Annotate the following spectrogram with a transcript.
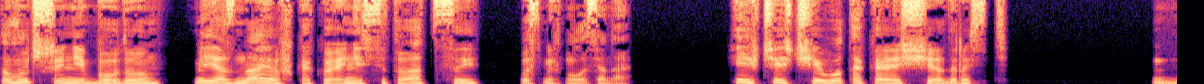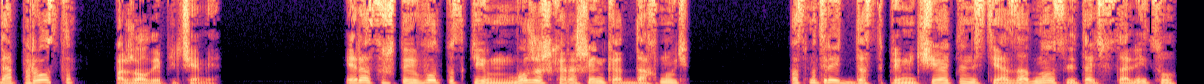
«Лучше не буду. Я знаю, в какой они ситуации», — усмехнулась она. «И в честь чего такая щедрость?» «Да просто», — пожал я плечами. «И раз уж ты в отпуске, можешь хорошенько отдохнуть, посмотреть достопримечательности, а заодно слетать в столицу.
